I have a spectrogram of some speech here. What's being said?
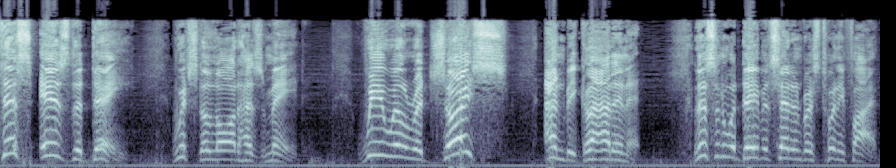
This is the day which the Lord has made. We will rejoice and be glad in it. Listen to what David said in verse 25.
